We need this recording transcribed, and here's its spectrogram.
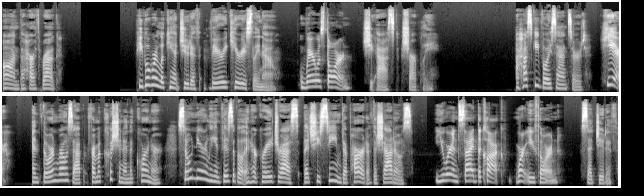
on the hearth rug. People were looking at Judith very curiously now. Where was Thorne? she asked sharply. A husky voice answered, Here. And Thorne rose up from a cushion in the corner, so nearly invisible in her gray dress that she seemed a part of the shadows. You were inside the clock, weren't you, Thorne? said Judith.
